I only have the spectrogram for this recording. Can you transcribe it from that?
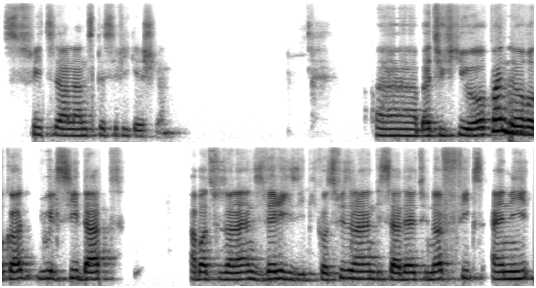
Switzerland specification. Uh, but if you open the Eurocode, you will see that about Switzerland is very easy because Switzerland decided to not fix any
